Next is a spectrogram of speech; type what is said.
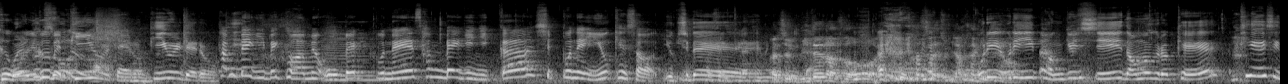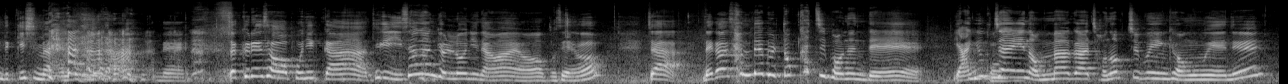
그 월급 월급의 소득. 비율대로. 비율대로 300, 200 더하면 500분의 300이니까 10분의 6 해서 60%가 네. 되는 아, 저 겁니다. 미대라서 한수가 좀 약하긴 우리 해요. 우리 이 병균 씨 너무 그렇게 피해식 느끼시면 안 됩니다. 네. 자 그래서 보니까 되게 이상한 결론이 나와요. 보세요. 자 내가 300을 똑같이 버는데 양육자인 엄마가 전업주부인 경우에는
